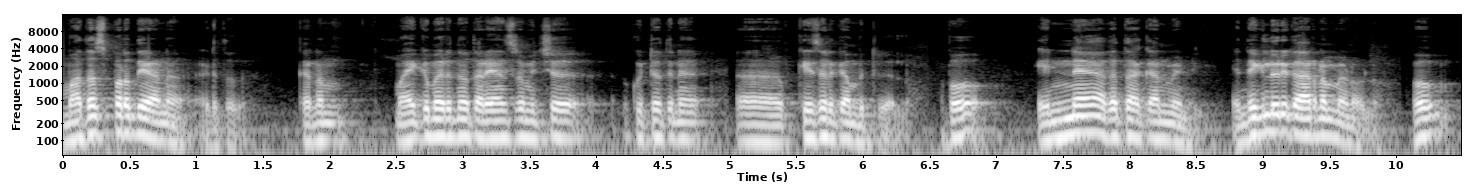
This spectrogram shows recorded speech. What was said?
മതസ്പർദ്ധയാണ് എടുത്തത്. കാരണം മയക്കുമരുന്ന് തടയാൻ ശ്രമിച്ച് കുറ്റത്തിന് കേസെടുക്കാൻ പറ്റില്ലല്ലോ. അപ്പോൾ എന്നെ അകത്താക്കാൻ വേണ്ടി എന്തെങ്കിലും ഒരു കാരണം വേണമല്ലോ. അപ്പോൾ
